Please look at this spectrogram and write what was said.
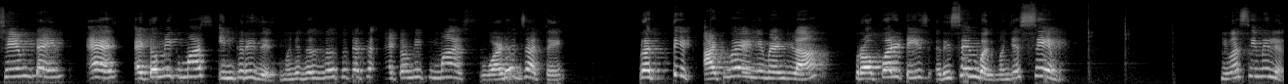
Same time as atomic mass increases म्हणजे जसजसं जसं त्याचा ऍटॉमिक मास वाढत जाते प्रत्येक आठव्या एलिमेंटला प्रॉपर्टीज रिसेंबल म्हणजे सेम किंवा सिमिलर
